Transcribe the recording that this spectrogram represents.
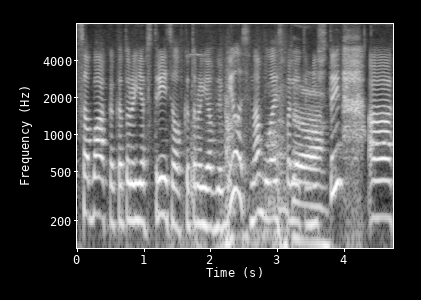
собака, которую я встретила, в которую я влюбилась, она была из полета да. мечты. А,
